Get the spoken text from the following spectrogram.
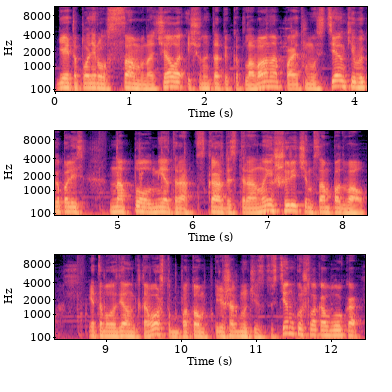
Я это планировал с самого начала, еще на этапе котлована, поэтому стенки выкопались на полметра с каждой стороны, шире, чем сам подвал. Это было сделано для того, чтобы потом перешагнуть через эту стенку шлакоблока,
